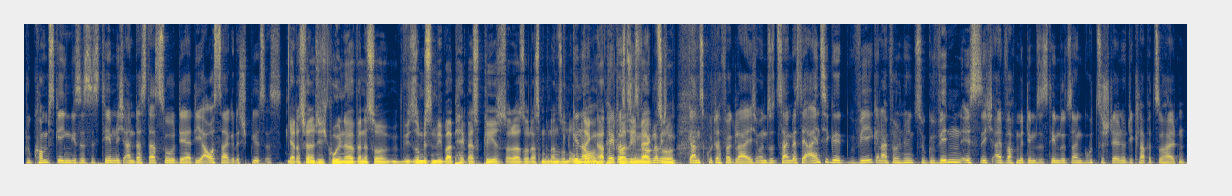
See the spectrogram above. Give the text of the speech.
du kommst gegen dieses System nicht an, dass das so der, die Aussage des Spiels ist. Ja, das wäre natürlich cool, ne? wenn es so, wie, so ein bisschen wie bei Papers, Please oder so, dass man dann so ein Umdenken Genau, hat und Papers, quasi Please war, merkt, glaube ich, so, ein ganz guter Vergleich. Und sozusagen, dass der einzige Weg, in Anführungsstrichen zu gewinnen, ist, sich einfach mit dem System sozusagen gut zu stellen und die Klappe zu halten.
